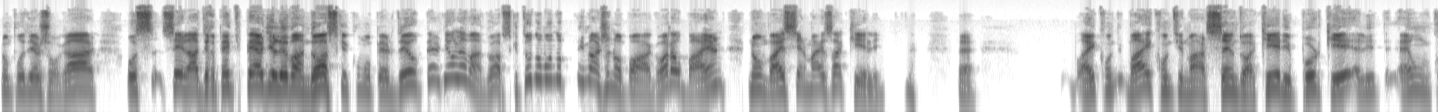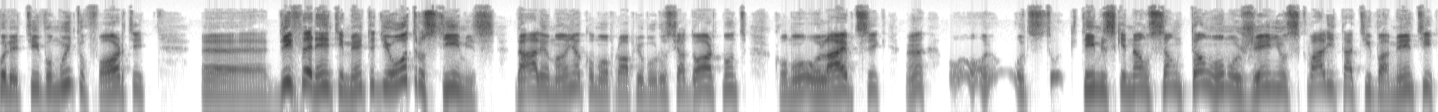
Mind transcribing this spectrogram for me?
não poder jogar, ou sei lá, de repente perde Lewandowski como perdeu, perdeu Lewandowski. Todo mundo imaginou, bom, agora o Bayern não vai ser mais aquele. É. Vai, continuar sendo aquele porque ele é um coletivo muito forte, é, diferentemente de outros times da Alemanha, como o próprio Borussia Dortmund, como o Leipzig, né? os times que não são tão homogêneos qualitativamente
